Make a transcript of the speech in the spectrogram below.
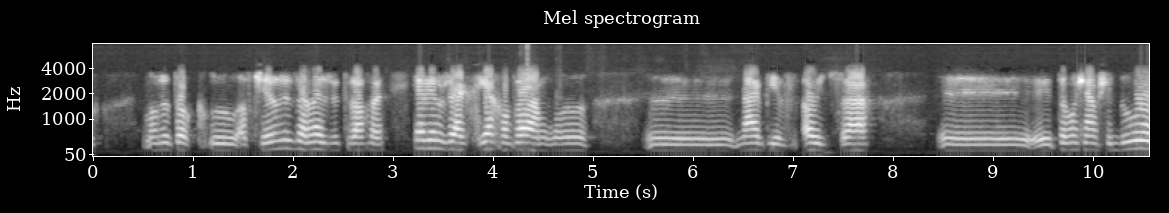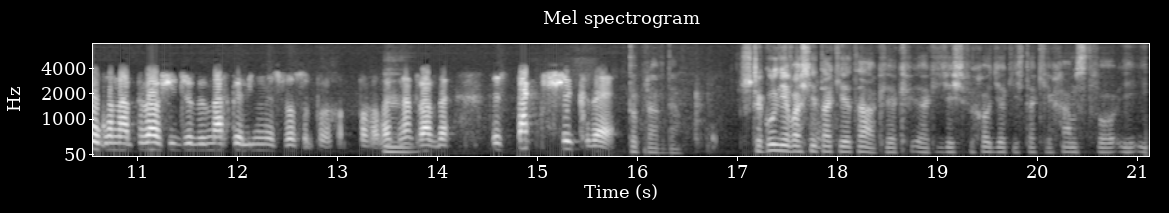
e, może to e, od księży zależy trochę. Ja wiem, że jak ja chowałam najpierw ojca, to musiałam się długo naprosić, żeby matkę w inny sposób pocho- pochować. Mm. Naprawdę. To jest tak przykre. to prawda. Szczególnie właśnie takie, tak, jak, jak gdzieś wychodzi jakieś takie hamstwo i, i,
